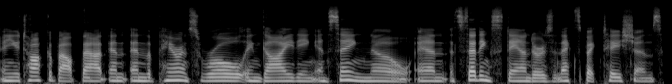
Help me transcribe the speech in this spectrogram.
and you talk about that and, and the parents' role in guiding and saying no and setting standards and expectations.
